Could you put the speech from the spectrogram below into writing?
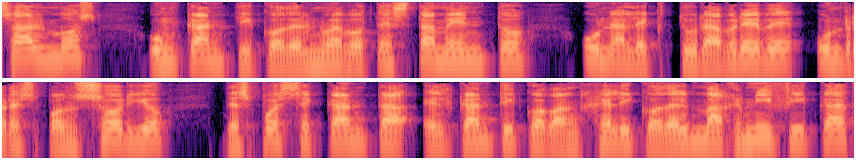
salmos, un cántico del Nuevo Testamento, una lectura breve, un responsorio, después se canta el cántico evangélico del Magnificat,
